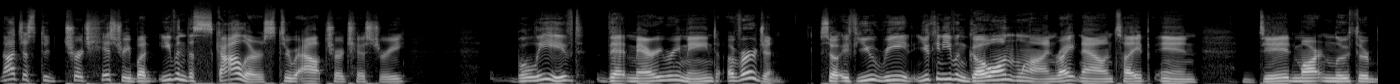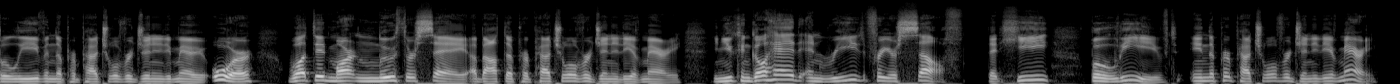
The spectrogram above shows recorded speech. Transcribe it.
not just through church history, but even the scholars throughout church history believed that Mary remained a virgin. So if you read, you can even go online right now and type in did Martin Luther believe in the perpetual virginity of Mary? Or what did Martin Luther say about the perpetual virginity of Mary? And you can go ahead and read for yourself that he believed in the perpetual virginity of Mary.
